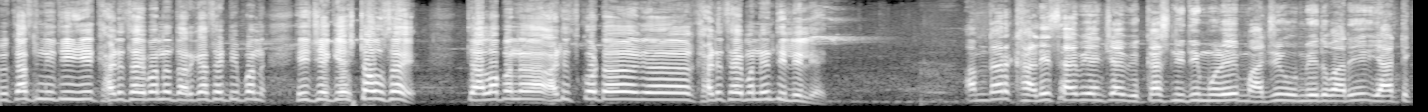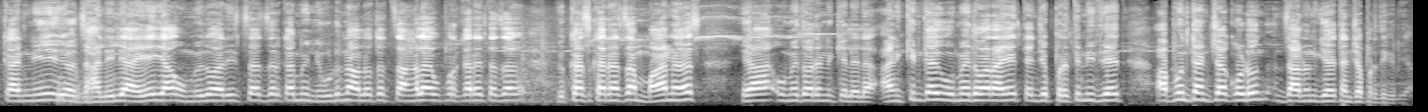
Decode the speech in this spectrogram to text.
विकास निधी ही खाडेसाहेबांना दर्ग्यासाठी पण हे जे गेस्ट हाऊस आहे त्याला पण अडीच कोट अ, खाडेसाहेबांनी दिलेले आहेत. आमदार खाडेसाहेब यांच्या विकास निधीमुळे माझी उमेदवारी या ठिकाणी झालेली आहे. या उमेदवारीचा जर का मी निवडून आलो तर चांगल्या प्रकारे त्याचा विकास करण्याचा मानस या उमेदवारांनी केलेला आहे. आणखीन काही उमेदवार आहेत त्यांचे प्रतिनिधी आहेत. आपण त्यांच्याकडून जाणून घेऊया त्यांच्या प्रतिक्रिया.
